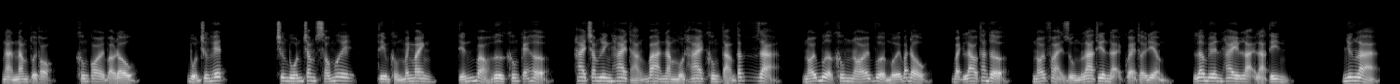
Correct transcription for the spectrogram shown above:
ngàn năm tuổi thọ, không coi vào đâu. Buồn chương hết chương bốn trăm sáu mươi, tìm khổng manh manh, tiến vào hư không kẽ hở, hai trăm linh hai tháng ba năm một hai không tám tác giả, nói bừa không nói vừa mới bắt đầu, bạch lao than thở, nói phải dùng la thiên đại quẻ thời điểm, lâm viên hay lại là tin. Nhưng là,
